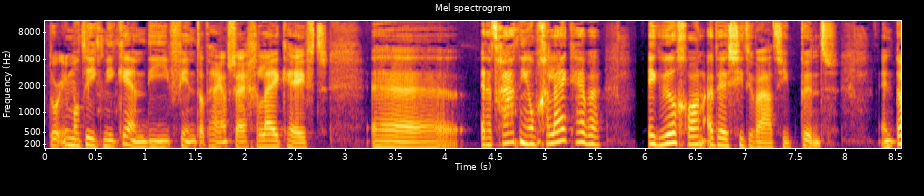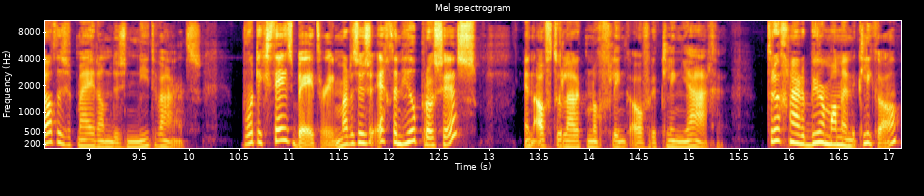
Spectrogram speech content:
door iemand die ik niet ken, die vindt dat hij of zij gelijk heeft. Uh, en het gaat niet om gelijk hebben. Ik wil gewoon uit deze situatie, punt. En dat is het mij dan dus niet waard. Word ik steeds beter in. Maar dat is dus echt een heel proces. En af en toe laat ik me nog flink over de kling jagen. Terug naar de buurman en de kliko.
